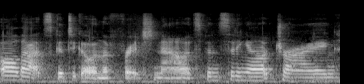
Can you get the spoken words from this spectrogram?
all that's good to go in the fridge now. It's been sitting out drying.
